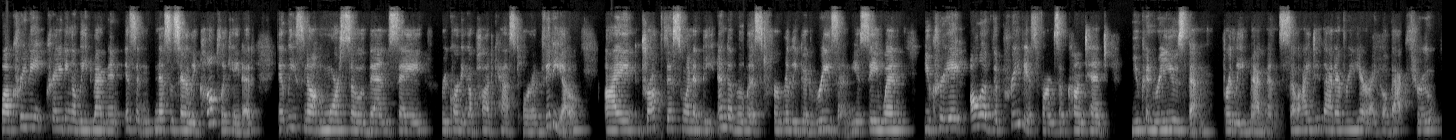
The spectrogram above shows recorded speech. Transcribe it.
while creating, creating a lead magnet isn't necessarily complicated, at least not more so than, say, recording a podcast or a video, I drop this one at the end of the list for really good reason. You see, when you create all of the previous forms of content, you can reuse them for lead magnets. So I do that every year. I go back through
